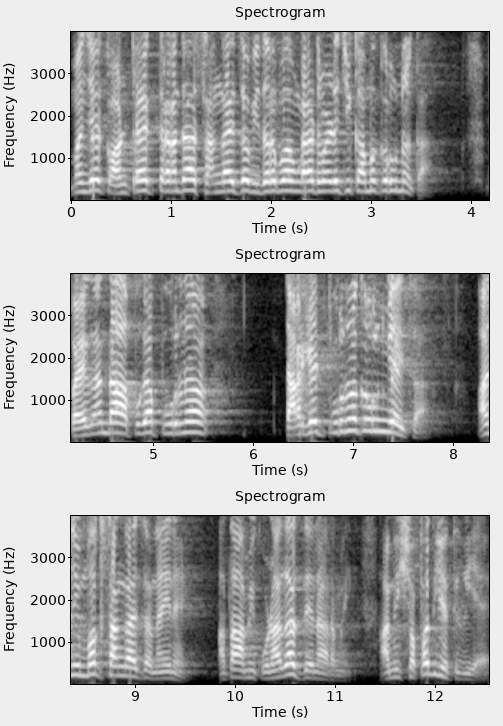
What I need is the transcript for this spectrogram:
म्हणजे कॉन्ट्रॅक्टरांना सांगायचं विदर्भ मराठवाड्याची कामं करू नका. पहिल्यांदा आपला पूर्ण टार्गेट पूर्ण करून घ्यायचा आणि मग सांगायचं नाही नाही आता आम्ही कुणालाच देणार नाही. आम्ही शपथ घेतली आहे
